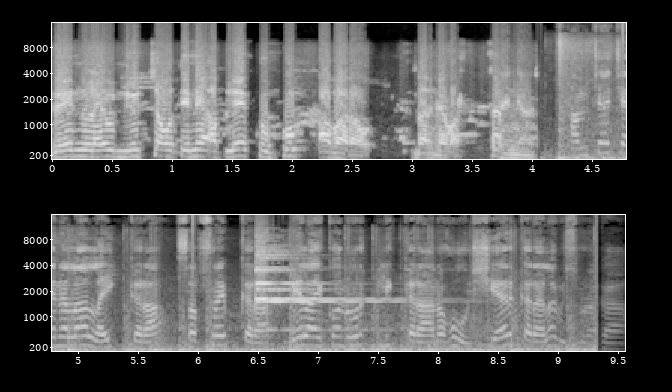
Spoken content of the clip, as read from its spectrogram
ट्रेन लाईव्ह न्यूजच्या वतीने आपले खूप खूप आभार आहोत. धन्यवाद. धन्यवाद. आमच्या चॅनलला लाईक करा सबस्क्राईब करा बेल आयकॉनवर क्लिक करा आणि हो शेअर करायला विसरू नका.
